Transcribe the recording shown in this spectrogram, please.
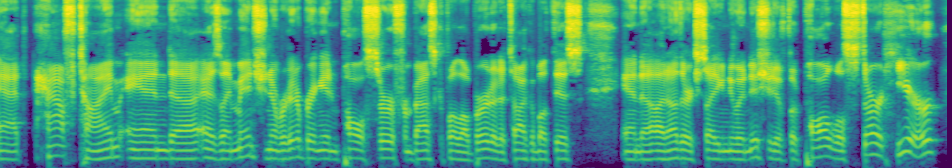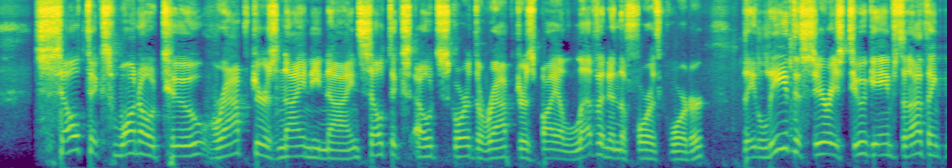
at halftime. And uh, as I mentioned, and we're going to bring in Paul Sir from Basketball Alberta to talk about this and uh, another exciting new initiative. But Paul, will start here. Celtics 102, Raptors 99. Celtics outscored the Raptors by 11 in the fourth quarter. They lead the series two games to nothing.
